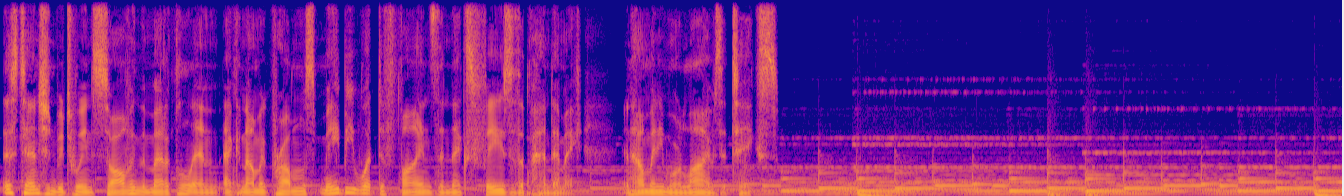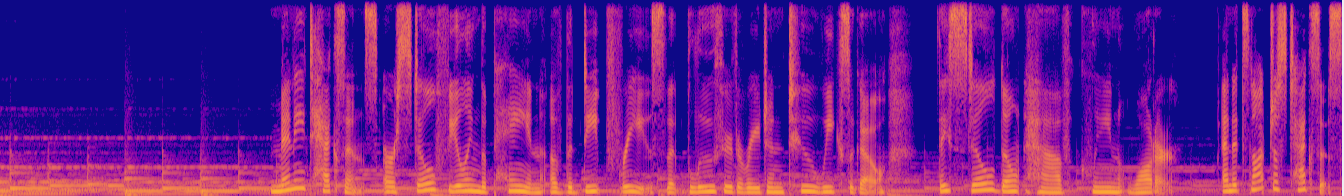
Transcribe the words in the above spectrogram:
This tension between solving the medical and economic problems may be what defines the next phase of the pandemic and how many more lives it takes. Many Texans are still feeling the pain of the deep freeze that blew through the region two weeks ago. They still don't have clean water. And it's not just Texas.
